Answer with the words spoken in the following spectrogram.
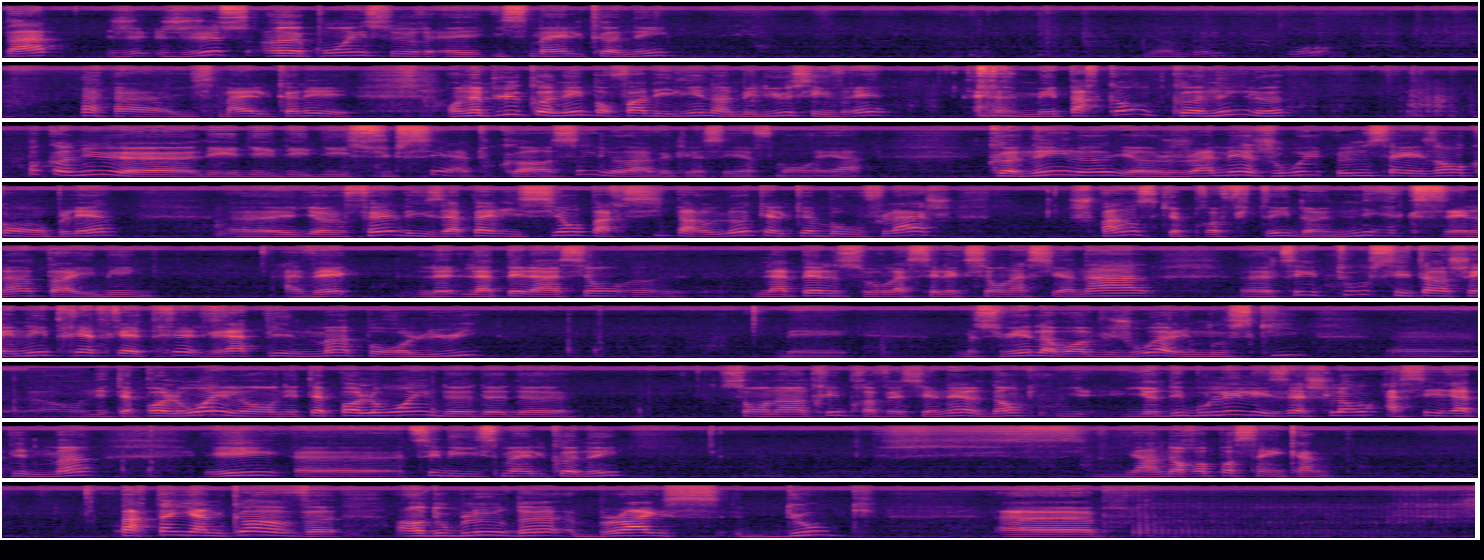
Pat, juste un point sur euh, Ismaël Koné. Oh. Ismaël Koné. On n'a plus Koné pour faire des liens dans le milieu, c'est vrai. Mais par contre, Koné, là, pas connu euh, des, succès à tout casser là, avec le CF Montréal. Koné, là, il n'a jamais joué une saison complète. Euh, il a fait des apparitions par-ci, par-là, quelques beaux flashs je pense qu'il a profité d'un excellent timing avec l'appellation, euh, l'appel sur la sélection nationale. Euh, tout s'est enchaîné très, très, très rapidement pour lui. Mais je me souviens de l'avoir vu jouer à Rimouski. Euh, on n'était pas loin, là. On n'était pas loin de, son entrée professionnelle. Donc, il, a déboulé les échelons assez rapidement. Et, tu sais, des Ismaël Koné, il n'y en aura pas 50. Partant Yankov en doublure de Bryce Duke. Euh,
